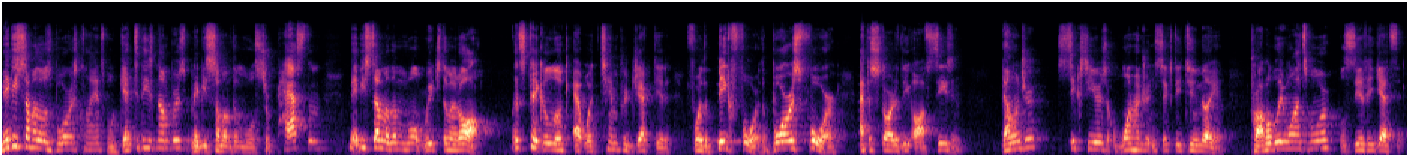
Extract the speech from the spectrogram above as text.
Maybe some of those Boras clients will get to these numbers. Maybe some of them will surpass them. Maybe some of them won't reach them at all. Let's take a look at what Tim projected for the big four, the Boras four, at the start of the offseason. Bellinger, six years, 162 million. Probably wants more. We'll see if he gets it.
